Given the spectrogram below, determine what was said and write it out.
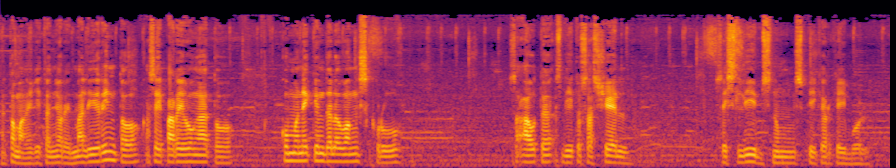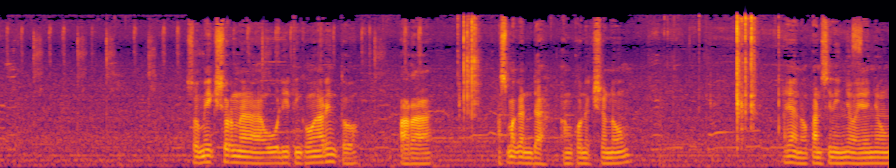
ito makikita nyo rin. Mali rin to kasi pareho nga to. Kumunik yung dalawang screw sa outer dito sa shell sa sleeves ng speaker cable. So make sure na uulitin ko nga rin to para mas maganda ang connection nung ayan o, oh, pansinin nyo, ayan yung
